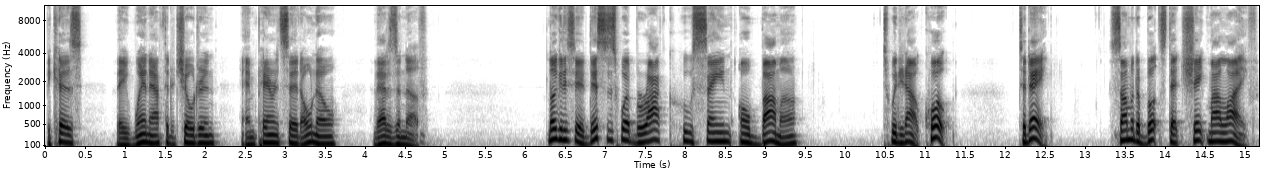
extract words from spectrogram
because they went after the children, and parents said, oh no, that is enough. Look at this here. This is what Barack Hussein Obama tweeted out. Quote, Today, some of the books that shaped my life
